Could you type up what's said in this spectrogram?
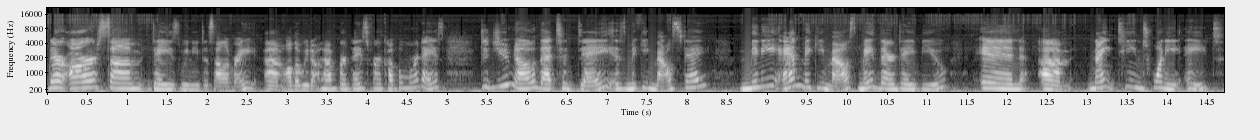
there are some days we need to celebrate, um, although we don't have birthdays for a couple more days. Did you know that today is Mickey Mouse Day? Minnie and Mickey Mouse made their debut in um, 1928,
